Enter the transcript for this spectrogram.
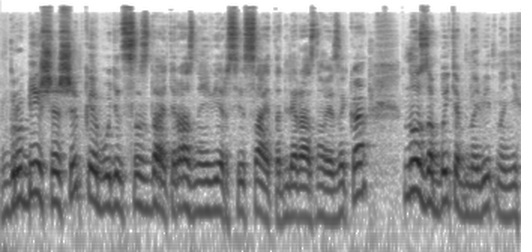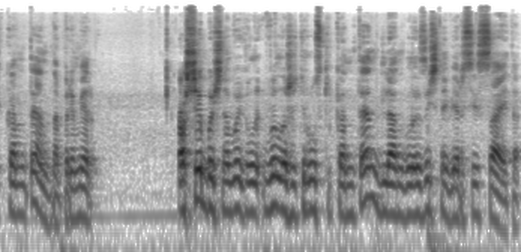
Грубейшей ошибкой будет создать разные версии сайта для разного языка, но забыть обновить на них контент. Например, ошибочно выложить русский контент для англоязычной версии сайта.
